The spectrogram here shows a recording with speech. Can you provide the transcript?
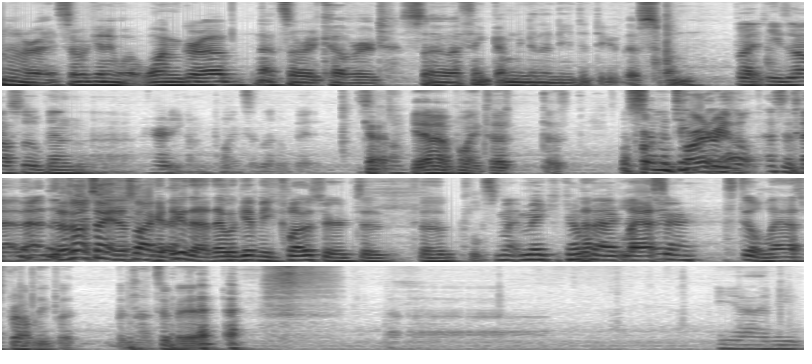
All right, so we're getting what one grub? That's already covered. So I think I'm gonna need to do this one. But he's also been uh, hurting on points a little bit. Got So. Yeah, no point. That's, that's, Well, Part- seventeen. part of the to reason- That's, a, that, that, that's what I'm saying. That's why I could do that. That would get me closer to, to This might make you come Not back. last- there. still last probably, but but not so bad. Yeah, I need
